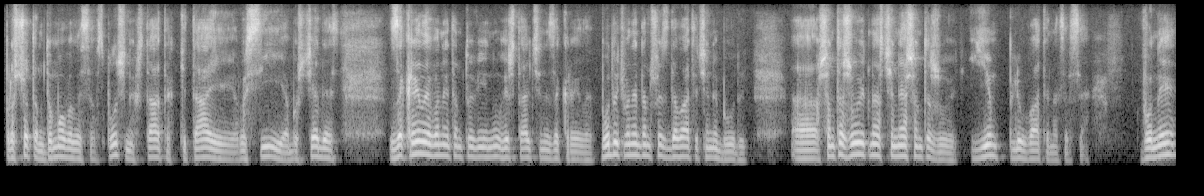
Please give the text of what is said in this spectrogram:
про що там домовилися в Сполучених Штатах, Китаї, Росії або ще десь. Закрили вони там ту війну, гешталь чи не закрили. Будуть вони там щось давати чи не будуть. Е, Шантажують нас чи не шантажують. Їм плювати на це все. Вони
